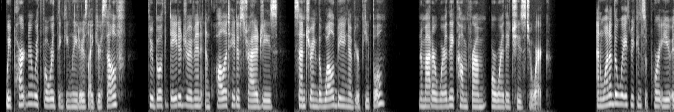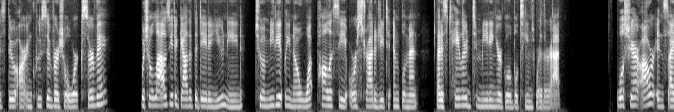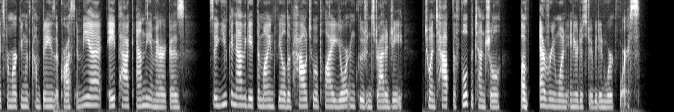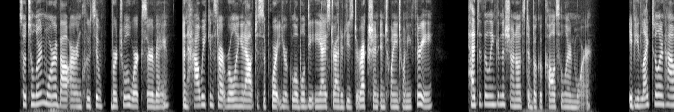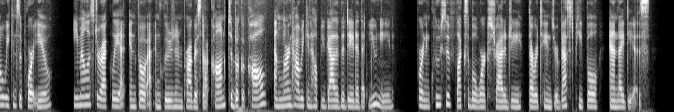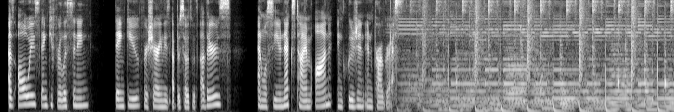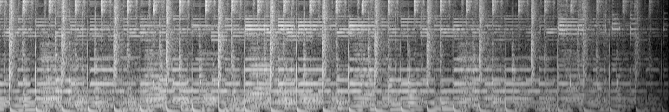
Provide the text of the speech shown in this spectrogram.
we partner with forward thinking leaders like yourself through both data driven and qualitative strategies centering the well being of your people, no matter where they come from or where they choose to work. And one of the ways we can support you is through our inclusive virtual work survey, which allows you to gather the data you need to immediately know what policy or strategy to implement that is tailored to meeting your global teams where they're at. We'll share our insights from working with companies across EMEA, APAC, and the Americas so you can navigate the minefield of how to apply your inclusion strategy to untap the full potential of everyone in your distributed workforce. So, to learn more about our inclusive virtual work survey, and how we can start rolling it out to support your global DEI strategies direction in 2023, head to the link in the show notes to book a call to learn more. If you'd like to learn how we can support you, email us directly at info at inclusioninprogress.com to book a call and learn how we can help you gather the data that you need for an inclusive, flexible work strategy that retains your best people and ideas. As always, thank you for listening. Thank you for sharing these episodes with others. And we'll see you next time on Inclusion in Progress.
